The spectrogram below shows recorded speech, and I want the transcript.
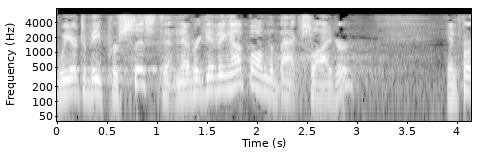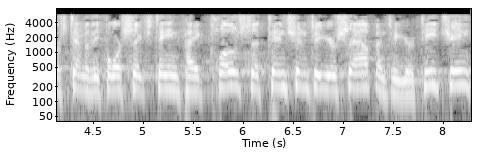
We are to be persistent, never giving up on the backslider. In 1 Timothy 4:16, pay close attention to yourself and to your teaching.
